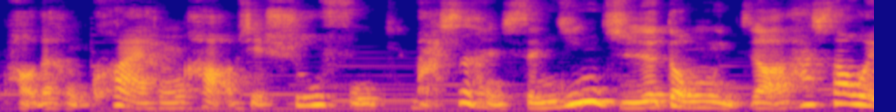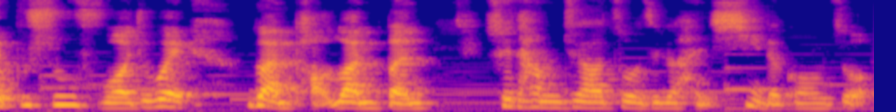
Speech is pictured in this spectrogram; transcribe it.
跑得很快很好，而且舒服。马是很神经质的动物，你知道，它稍微不舒服哦，就会乱跑乱奔，所以他们就要做这个很细的工作。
